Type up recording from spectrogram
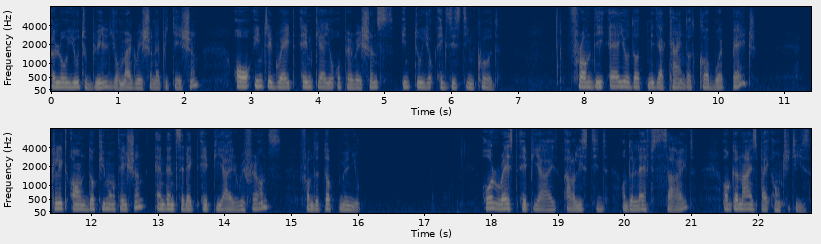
allow you to build your migration application or integrate MKIO operations into your existing code from the io.mediakind.com webpage, click on Documentation and then select API Reference from the top menu. All REST APIs are listed on the left side, organized by entities.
